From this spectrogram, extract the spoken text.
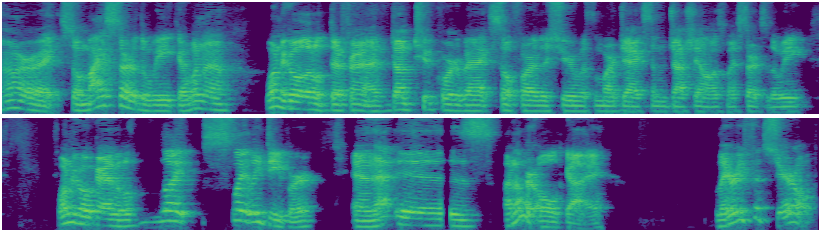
All right. So my start of the week, I wanna want to go a little different. I've done two quarterbacks so far this year with Lamar Jackson and Josh Allen as my starts of the week go a guy a little light, slightly deeper, and that is another old guy, Larry Fitzgerald.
